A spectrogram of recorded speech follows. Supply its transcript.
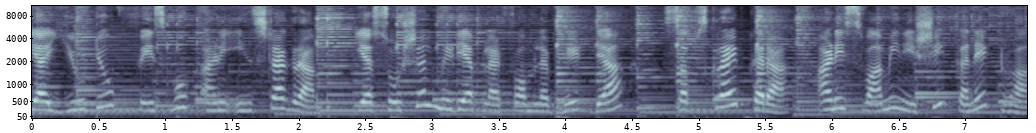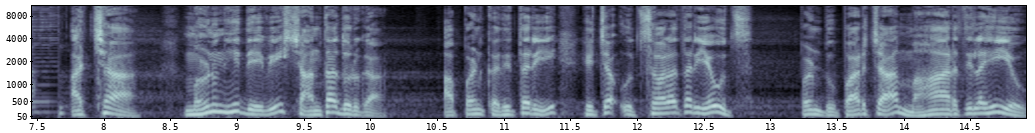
या यूट्यूब फेसबुक आणि इंस्टाग्राम या सोशल मीडिया प्लॅटफॉर्मला भेट द्या सबस्क्राईब करा आणि स्वामिनीशी कनेक्ट व्हा. अच्छा. म्हणून ही देवी शांतादुर्गा आपण कधीतरी हिच्या उत्सवाला तर येऊच पण दुपारच्या महाआरतीलाही येऊ.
